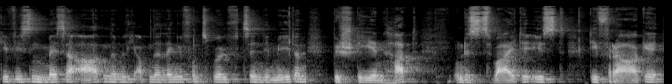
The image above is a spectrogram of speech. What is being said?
gewissen Messerarten, nämlich ab einer Länge von 12 Zentimetern, bestehen hat. Und das Zweite ist die Frage,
